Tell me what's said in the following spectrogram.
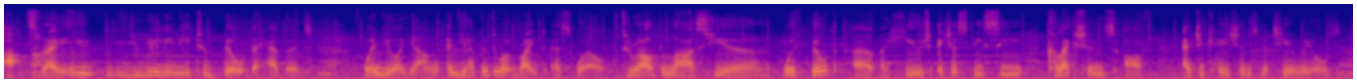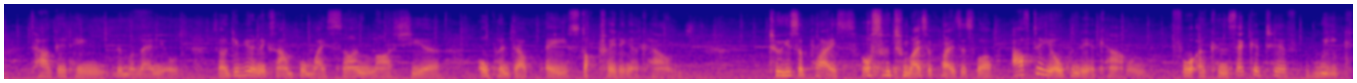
arts, ah. right? You you really need to build the habit when you're young, and you have to do it right as well. Throughout the last year, we've built a, a huge HSBC collections of education's materials targeting the millennials. So I'll give you an example. My son last year opened up a stock trading account. To his surprise, also to my surprise as well, after he opened the account, for a consecutive week,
